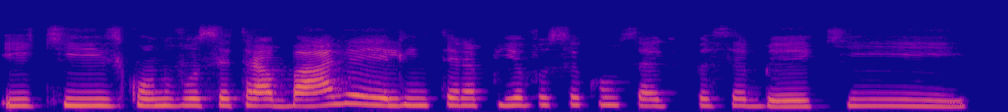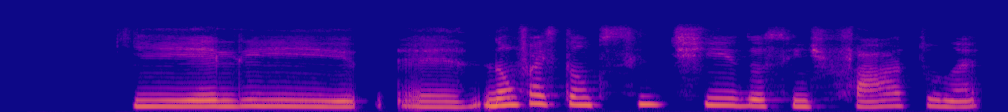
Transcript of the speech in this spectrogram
e que quando você trabalha ele em terapia você consegue perceber que que ele é, não faz tanto sentido assim de fato, né?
